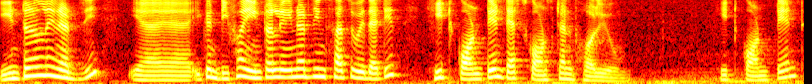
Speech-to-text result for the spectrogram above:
internal energy uh, you can define internal energy in such a way that is heat content at constant volume. Heat content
